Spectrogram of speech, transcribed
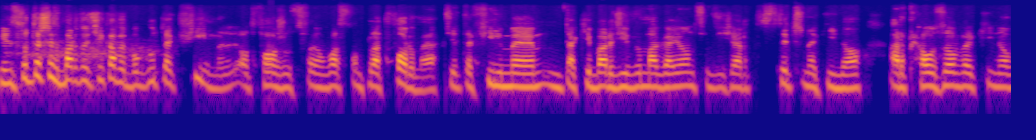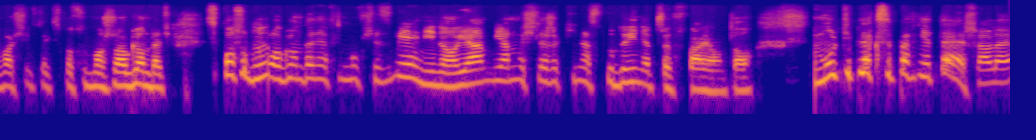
Więc to też jest bardzo ciekawe, bo Gutek Film otworzył swoją własną platformę, gdzie te filmy takie bardziej wymagające, gdzieś artystyczne kino, arthouse'owe kino właśnie w taki sposób można oglądać. Sposób oglądania filmów się zmieni. No, ja, ja myślę, że kina studyjne przetrwają to. Multiplexy pewnie też, ale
